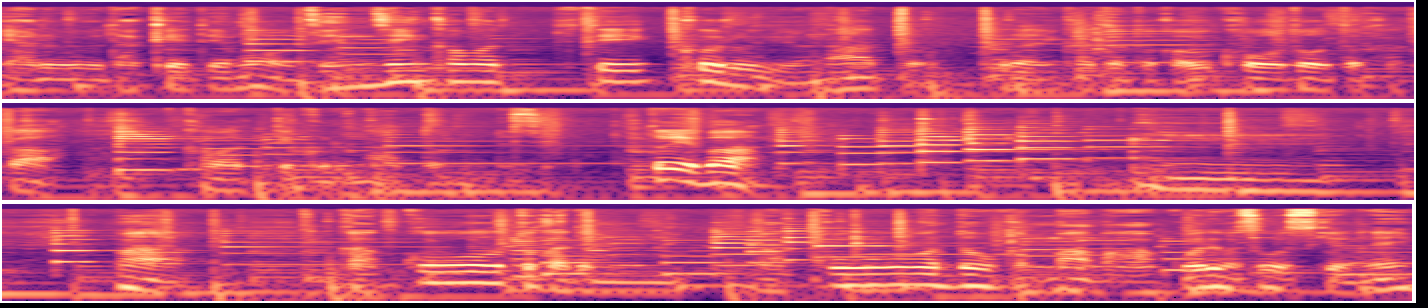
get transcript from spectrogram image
やるだけでも全然変わってくるよなと捉え方とか行動とかが変わってくるなと思うんですよ。例えばうんまあ学校とかでも学校はどうかまあまあ学校でもそうですけどね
